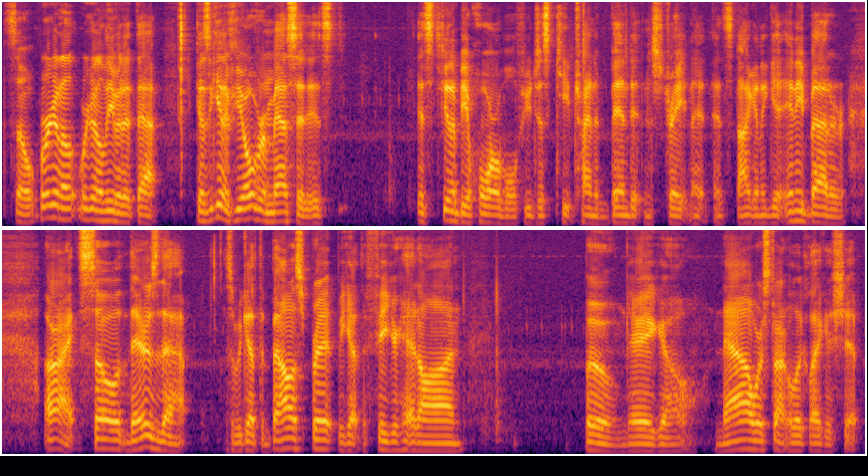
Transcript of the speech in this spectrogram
So we're gonna we're gonna leave it at that. Because again, if you over mess it, it's it's gonna be horrible if you just keep trying to bend it and straighten it. It's not gonna get any better. All right, so there's that. So we got the bowsprit, we got the figurehead on. Boom, there you go. Now we're starting to look like a ship.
